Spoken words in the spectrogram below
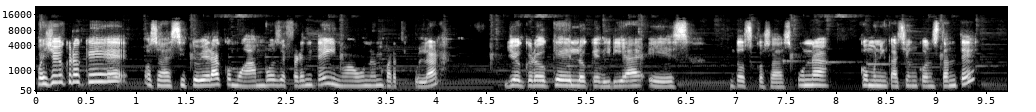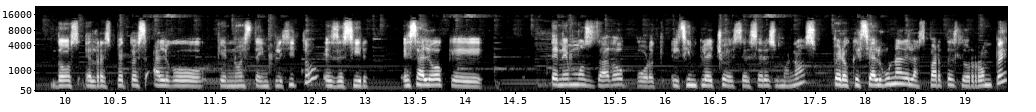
Pues yo creo que, o sea, si tuviera como ambos de frente y no a uno en particular, yo creo que lo que diría es dos cosas. Una, comunicación constante. Dos, el respeto es algo que no está implícito, es decir, es algo que tenemos dado por el simple hecho de ser seres humanos, pero que si alguna de las partes lo rompe,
